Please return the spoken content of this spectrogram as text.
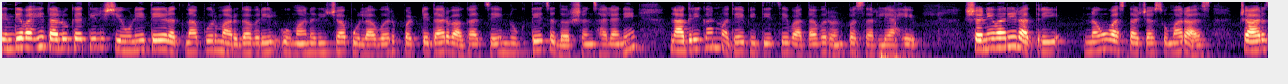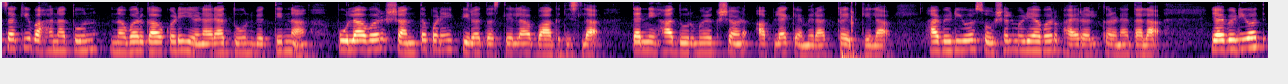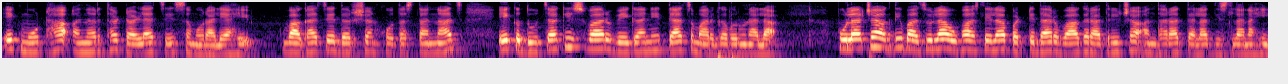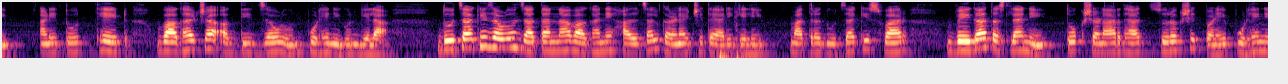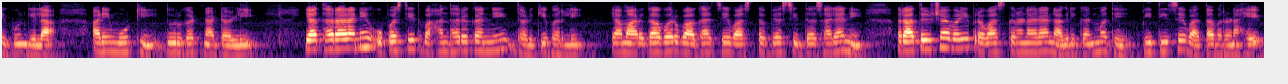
सिंदेवाही तालुक्यातील शिवणी ते रत्नापूर मार्गावरील उमा नदीच्या पुलावर पट्टेदार वाघाचे नुकतेच दर्शन झाल्याने नागरिकांमध्ये भीतीचे वातावरण पसरले आहे. शनिवारी रात्री नऊ वाजताच्या सुमारास चारचाकी वाहनातून नवरगावकडे येणाऱ्या दोन व्यक्तींना पुलावर शांतपणे फिरत असलेला वाघ दिसला. त्यांनी हा दुर्मिळ क्षण आपल्या कॅमेऱ्यात कैद केला. हा व्हिडिओ सोशल मीडियावर व्हायरल करण्यात आला. या व्हिडिओत एक मोठा अनर्थ टळल्याचे समोर आले आहे. वाघाचे दर्शन होत असतानाच एक दुचाकीस्वार वेगाने त्याच मार्गावरून आला. पुलाच्या अगदी बाजूला उभा असलेला पट्टेदार वाघ रात्रीच्या अंधारात त्याला दिसला नाही आणि तो थेट वाघाच्या अगदी जवळून पुढे निघून गेला. दुचाकी जवळून जाताना वाघाने हालचाल करण्याची तयारी केली. मात्र दुचाकी स्वार वेगात असल्याने तो क्षणार्धात सुरक्षितपणे पुढे निघून गेला आणि मोठी दुर्घटना टळली. या थराराने उपस्थित वाहनधारकांनी धडकी भरली. या मार्गावर वाघाचे वास्तव्य सिद्ध झाल्याने रात्रीच्या वेळी प्रवास करणाऱ्या नागरिकांमध्ये भीतीचे वातावरण आहे.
